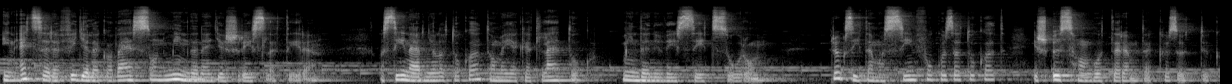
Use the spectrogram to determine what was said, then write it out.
Én egyszerre figyelek a vászon minden egyes részletére. A színárnyalatokat, amelyeket látok, minden üvés szétszórom. Rögzítem a színfokozatokat, és összhangot teremtek közöttük.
